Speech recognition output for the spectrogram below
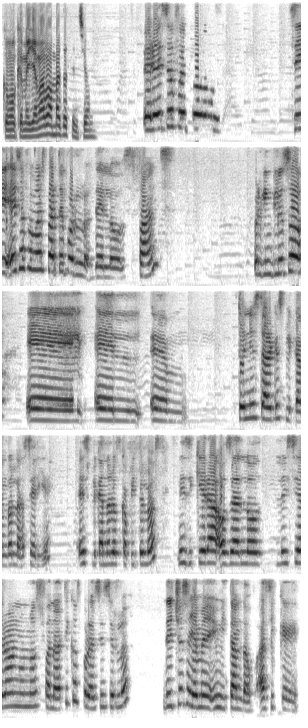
Como que me llamaba más la atención. Pero eso fue por... Sí, eso fue más parte por de los fans. Porque incluso eh, el em, Tony Stark explicando la serie explicando los capítulos, ni siquiera, o sea, lo, lo hicieron unos fanáticos, por así decirlo. De hecho, se llama Imitando, así que...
